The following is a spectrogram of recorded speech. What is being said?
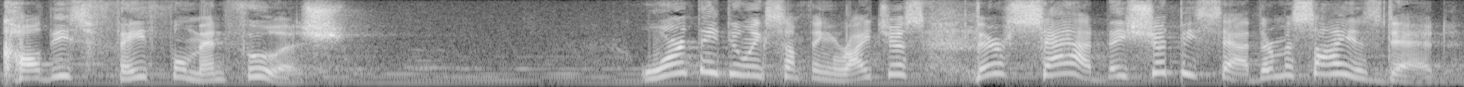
call these faithful men foolish? Weren't they doing something righteous? They're sad. They should be sad. Their Messiah is dead.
